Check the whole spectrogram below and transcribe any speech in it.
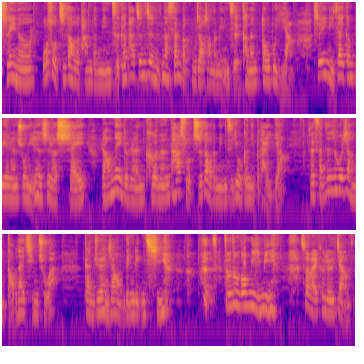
所以呢，我所知道的他们的名字，跟他真正那三本护照上的名字可能都不一样。所以你在跟别人说你认识了谁，然后那个人可能他所知道的名字又跟你不太一样，所以反正就会让你搞不太清楚啊，感觉很像零零七，怎么这么多秘密？算牌客就是这样子。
